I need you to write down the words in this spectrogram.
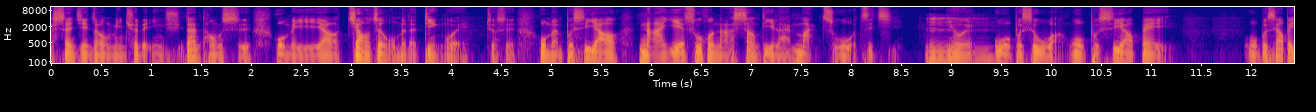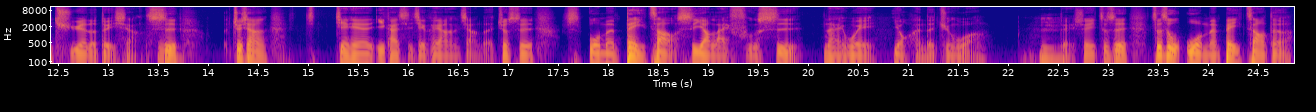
圣经中明确的应许。但同时，我们也要校正我们的定位，就是我们不是要拿耶稣或拿上帝来满足我自己，嗯。因为我不是王，我不是要被，我不是要被取悦的对象，是。就像今天一开始杰克样讲的，就是我们被造是要来服侍那一位永恒的君王，嗯对，所以这是这是我们被造的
